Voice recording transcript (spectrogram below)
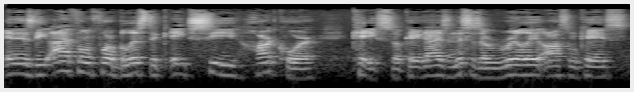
and It is the iPhone 4 Ballistic HC Hardcore case, okay guys? And this is a really awesome case.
